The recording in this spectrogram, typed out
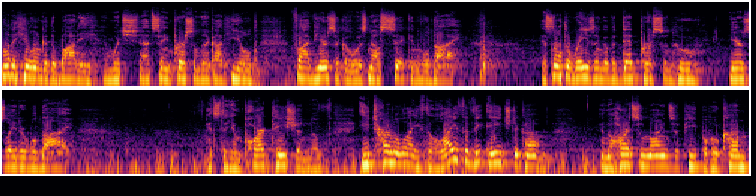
not a healing of the body in which that same person that got healed five years ago is now sick and will die. It's not the raising of a dead person who years later will die. It's the impartation of eternal life, the life of the age to come, in the hearts and minds of people who come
